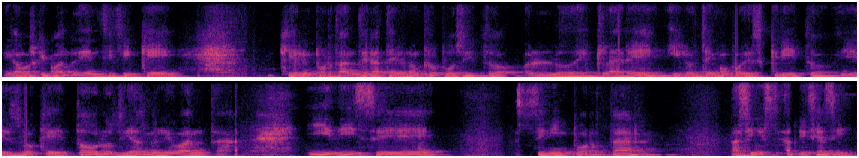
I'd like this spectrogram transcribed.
Digamos que cuando identifiqué que lo importante era tener un propósito, lo declaré y lo tengo por escrito y es lo que todos los días me levanta. Y dice, sin importar, así es, dice así,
